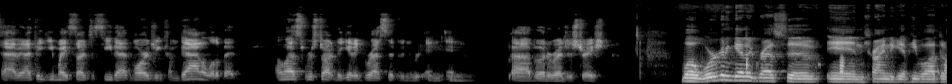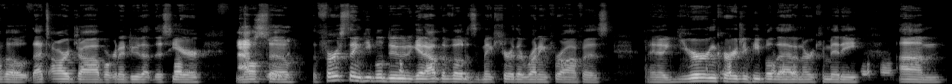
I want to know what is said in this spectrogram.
Have it. I think you might start to see that margin come down a little bit, unless we're starting to get aggressive in, in, in uh, voter registration. Well, we're going to get aggressive in trying to get people out to vote. That's our job. We're going to do that this year. And also, the first thing people do to get out the vote is to make sure they're running for office. I know you're encouraging people that on our committee. Um,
